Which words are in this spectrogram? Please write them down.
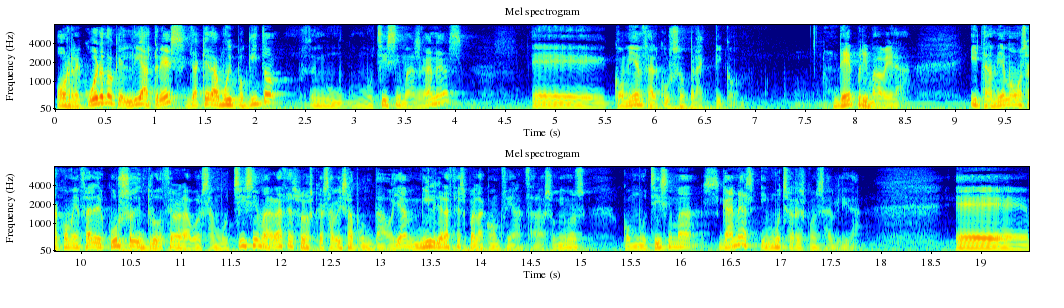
Os recuerdo que el día 3, ya queda muy poquito, pues muchísimas ganas, eh, comienza el curso práctico de primavera y también vamos a comenzar el curso de introducción a la bolsa. Muchísimas gracias a los que os habéis apuntado ya. Mil gracias por la confianza. La asumimos con muchísimas ganas y mucha responsabilidad. Eh,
